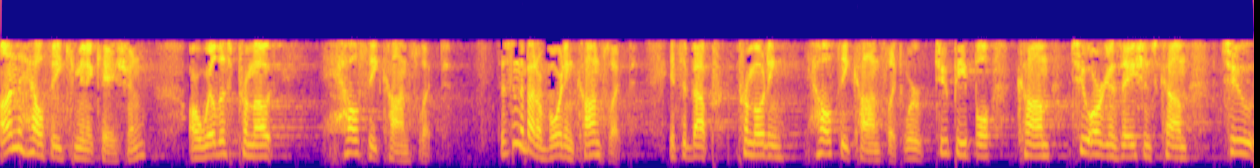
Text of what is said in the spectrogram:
unhealthy communication or will this promote healthy conflict? This isn't about avoiding conflict. It's about promoting healthy conflict where two people come, two organizations come, two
